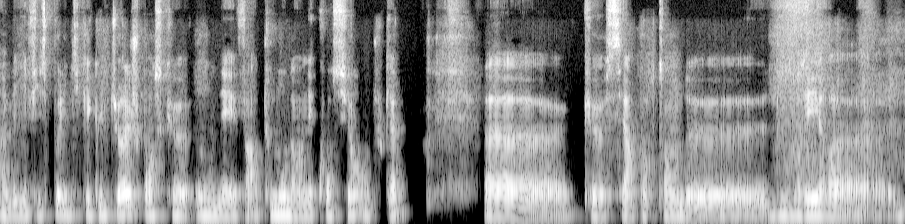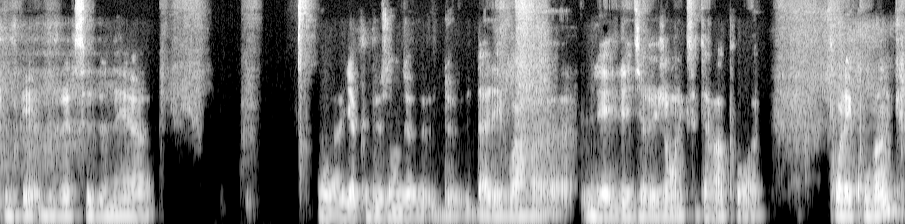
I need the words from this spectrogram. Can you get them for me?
un, bénéfice politique et culturel. Je pense que on est, enfin, tout le monde en est conscient, en tout cas, euh, que c'est important euh, d'ouvrir, ces données. Il n'y a plus besoin de- de- d'aller voir les, les dirigeants, etc., pour, pour les convaincre.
